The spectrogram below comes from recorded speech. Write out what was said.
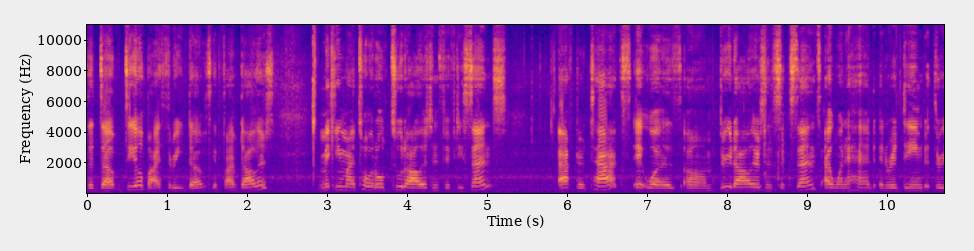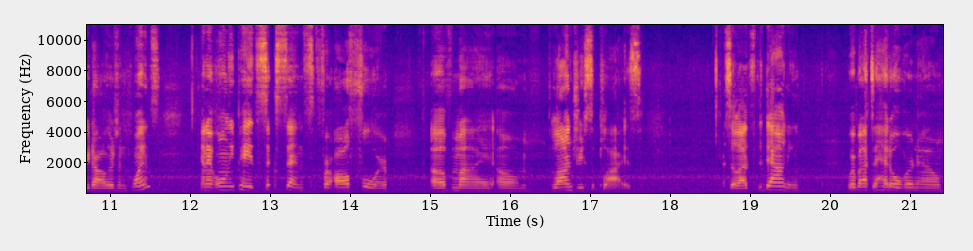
the Dove deal. Buy three Doves, get $5. Making my total $2.50. After tax, it was um, $3.06. I went ahead and redeemed $3 in points. And I only paid 6 cents for all four of my um, laundry supplies. So that's the Downy. We're about to head over now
